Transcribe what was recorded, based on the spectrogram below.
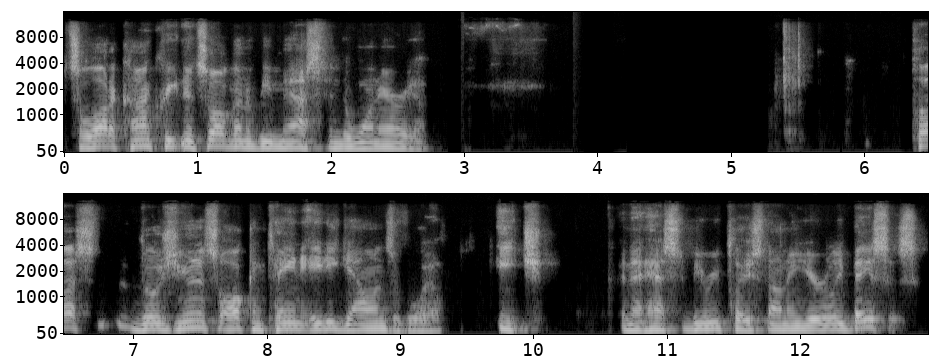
It's a lot of concrete and it's all going to be massed into one area. Plus, those units all contain 80 gallons of oil each and that has to be replaced on a yearly basis.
